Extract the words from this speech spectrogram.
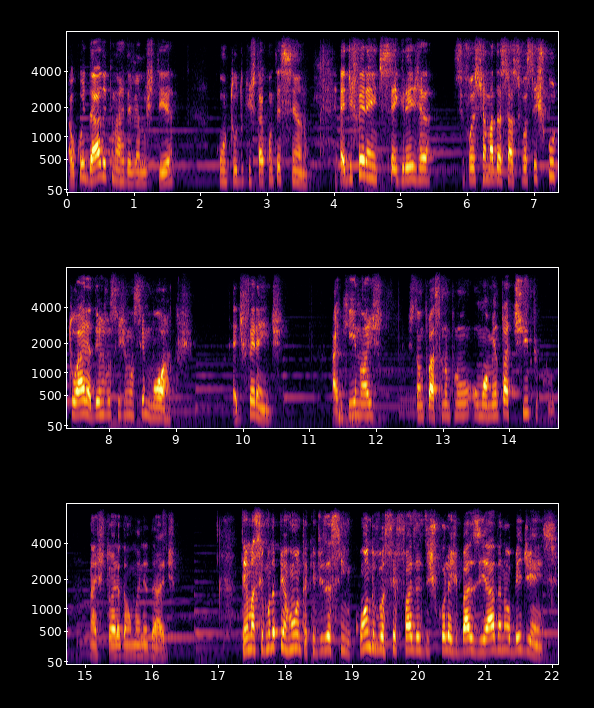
É o cuidado que nós devemos ter com tudo que está acontecendo. É diferente se a igreja se fosse chamada assim, se vocês cultuarem a Deus, vocês vão ser mortos. É diferente. Aqui nós estamos passando por um, um momento atípico na história da humanidade. Tem uma segunda pergunta que diz assim: quando você faz as escolhas baseadas na obediência?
